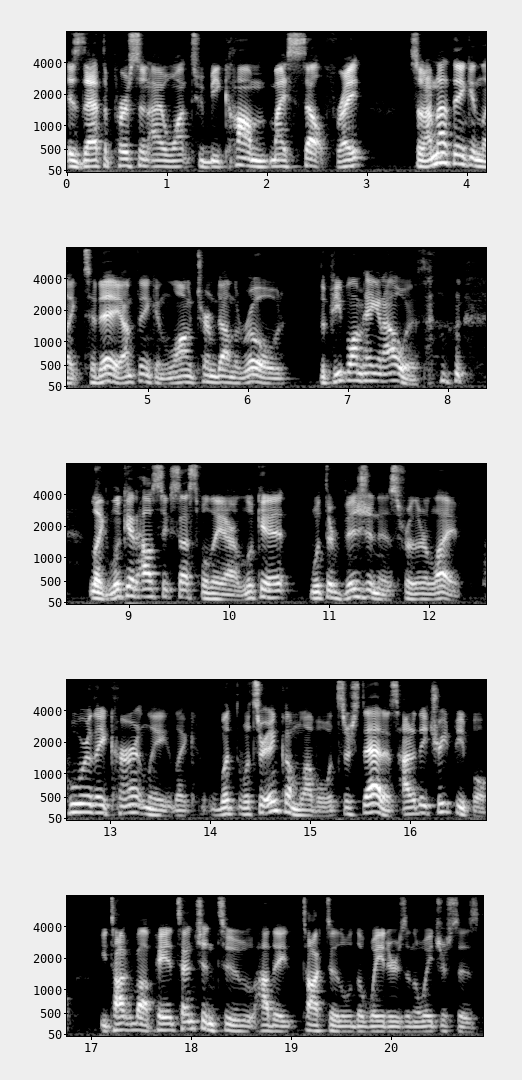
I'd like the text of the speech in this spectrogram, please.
Is that the person I want to become myself? Right. So I'm not thinking like today. I'm thinking long term down the road. The people I'm hanging out with, like look at how successful they are. Look at what their vision is for their life who are they currently like what what's their income level what's their status how do they treat people you talk about pay attention to how they talk to the waiters and the waitresses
